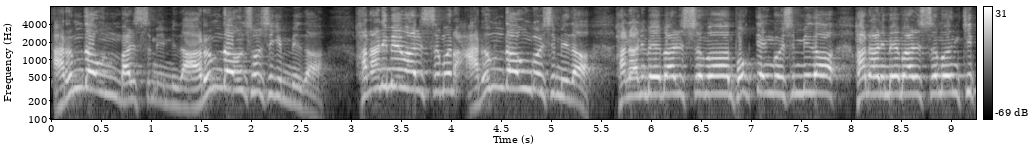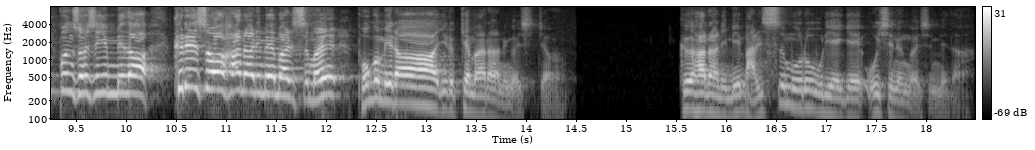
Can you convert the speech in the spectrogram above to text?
아름다운 말씀입니다. 아름다운 소식입니다. 하나님의 말씀은 아름다운 것입니다. 하나님의 말씀은 복된 것입니다. 하나님의 말씀은 기쁜 소식입니다. 그래서 하나님의 말씀을 복음이라 이렇게 말하는 것이죠. 그 하나님이 말씀으로 우리에게 오시는 것입니다.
